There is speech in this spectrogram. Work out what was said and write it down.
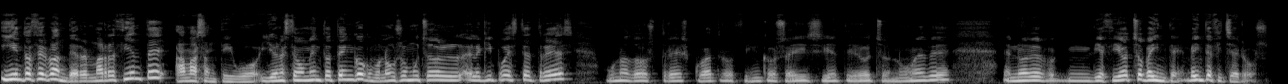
Y entonces van de más reciente a más antiguo. Y yo en este momento tengo, como no uso mucho el, equipo este, 3, 1, 2, 3, 4, 5, 6, 7, 8, 9, 9, 18, 20, 20 ficheros.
